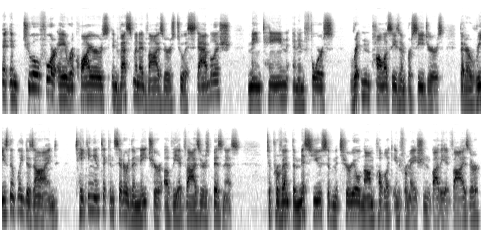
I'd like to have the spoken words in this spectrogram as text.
And 204A requires investment advisors to establish, maintain, and enforce written policies and procedures that are reasonably designed, taking into consider the nature of the advisor's business to prevent the misuse of material non public information by the advisor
